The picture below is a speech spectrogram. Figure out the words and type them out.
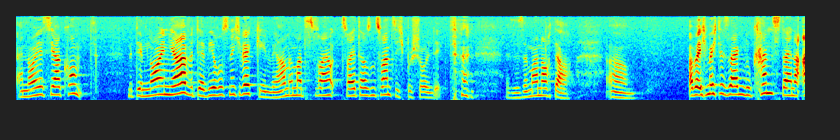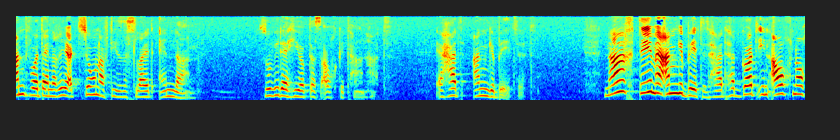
ein neues Jahr kommt. Mit dem neuen Jahr wird der Virus nicht weggehen. Wir haben immer 2020 beschuldigt. Es ist immer noch da. Ähm, aber ich möchte sagen, du kannst deine Antwort, deine Reaktion auf dieses Leid ändern. So wie der Hiob das auch getan hat. Er hat angebetet. Nachdem er angebetet hat, hat Gott ihn auch noch,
